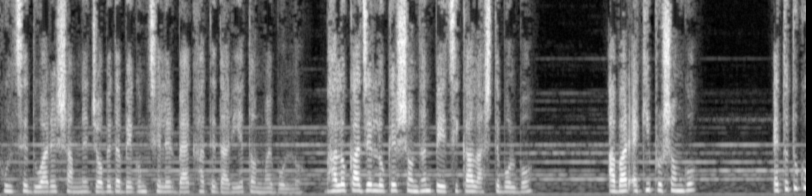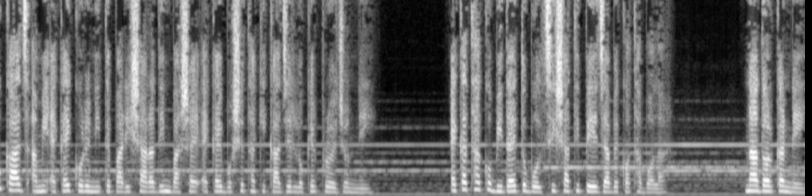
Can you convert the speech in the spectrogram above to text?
খুলছে দুয়ারের সামনে, জবেদা বেগম ছেলের ব্যাগ হাতে দাঁড়িয়ে তন্ময় বলল, ভালো কাজের লোকের সন্ধান পেয়েছি, কাল আসতে বলব? আবার একই প্রসঙ্গ এতটুকু কাজ আমি একাই করে নিতে পারি, সারাদিন বাসায় একাই বসে থাকি, কাজের লোকের প্রয়োজন নেই। একা থাকো, বিদায় তো বলছি, সাথী পেয়ে যাবে কথা বলার। না, দরকার নেই।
